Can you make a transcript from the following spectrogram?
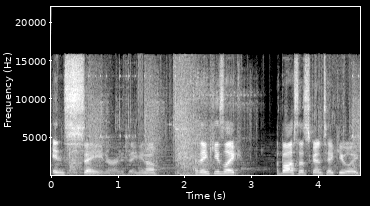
insane or anything, you know? I think he's like the boss that's gonna take you like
